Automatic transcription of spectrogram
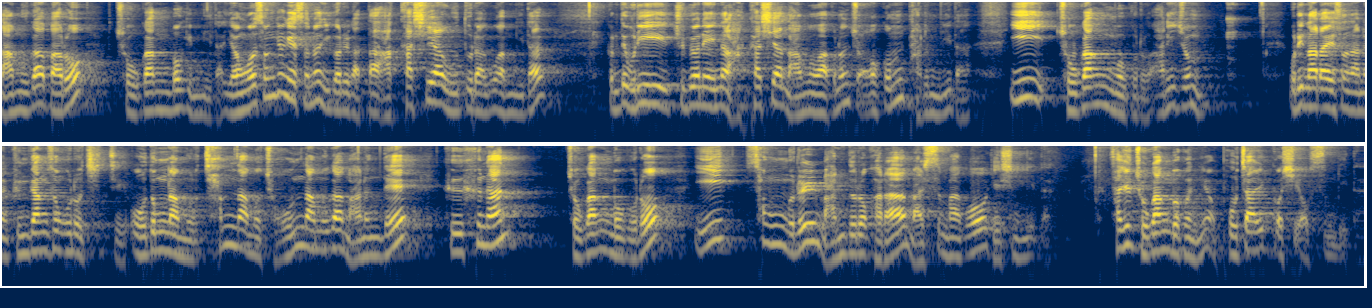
나무가 바로 조각목입니다. 영어 성경에서는 이거를 갖다 아카시아 우드라고 합니다. 그런데 우리 주변에 있는 아카시아 나무하고는 조금 다릅니다. 이 조각목으로 아니 좀 우리나라에서 나는 금강송으로 짓지 오동나무, 참나무, 좋은 나무가 많은데 그 흔한 조각목으로 이 성물을 만들어 가라 말씀하고 계십니다. 사실 조각목은요 보잘 것이 없습니다.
